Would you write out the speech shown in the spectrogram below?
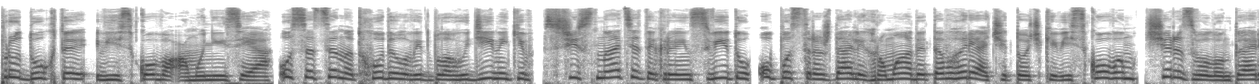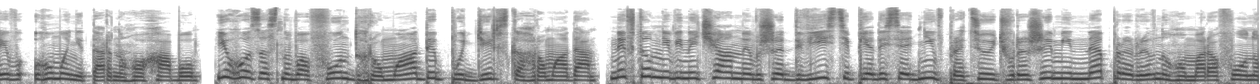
продукти, військова амуніція. Усе це надходило від благодійників з 16 країн світу у постраждалі громади та в гарячі точки військовим через волонтерів гуманітарного хабу. Його заснував фонд громади Подільська громада. Невтомні вінничани вже 250 днів працюють в режимі непреривного марафону.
